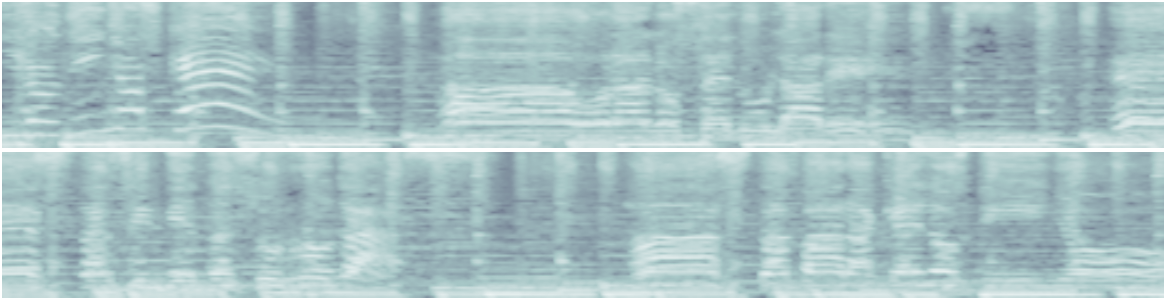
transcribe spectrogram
¿Y los niños qué? Ahora los celulares están sirviendo en sus rutas hasta para que los niños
